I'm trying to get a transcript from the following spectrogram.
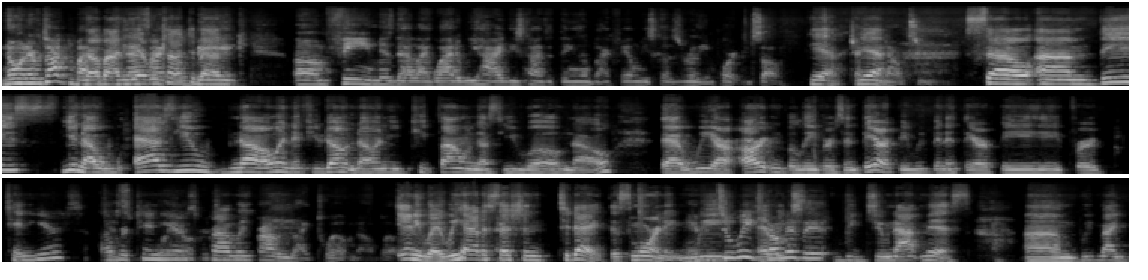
no one ever talked about Nobody it. Nobody ever like talked about big, it. Um, theme is that like why do we hide these kinds of things in black families because it's really important so yeah check yeah. it out too so um these you know as you know and if you don't know and you keep following us you will know that we are ardent believers in therapy we've been in therapy for 10 years? Over 10 years over probably. 10, probably like 12 now but anyway we had a session today this morning. Every we two weeks don't miss it. we do not miss. Um we might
